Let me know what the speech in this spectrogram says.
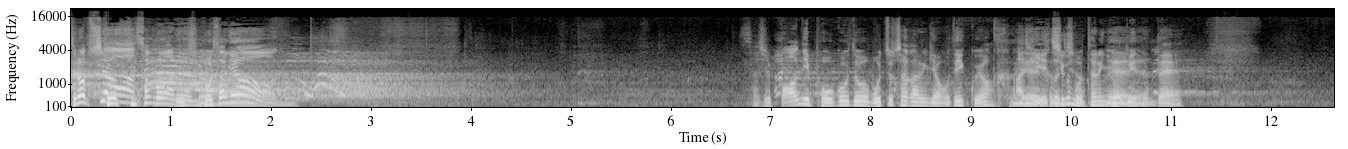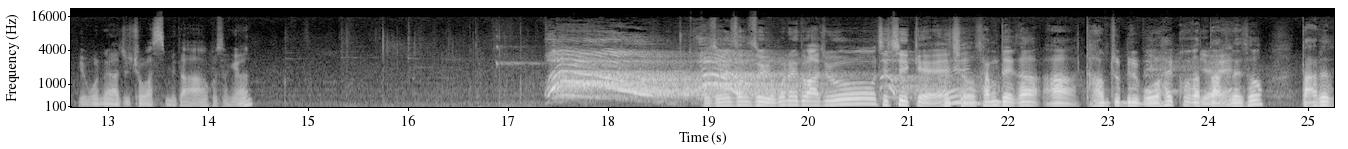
드롭샷 그렇지. 성공하는 그렇죠. 고성현. 사실 뻔히 보고도 못 쫓아가는 경우도 있고요. 아직 예, 예측을 그렇죠. 못하는 경우도 예, 예. 있는데 이번에 아주 좋았습니다. 고성현. 고성현 선수 이번에도 아주 재치 있게 그렇죠. 상대가 아 다음 준비를 뭘 할 것 같다. 예. 그래서 다른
